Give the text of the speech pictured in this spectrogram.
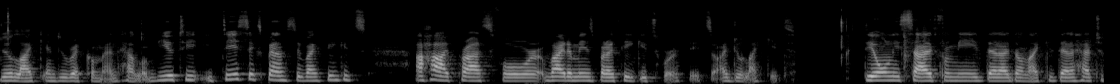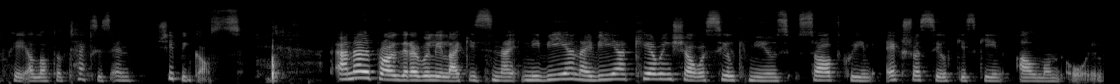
do like and do recommend Hello Beauty. It is expensive. I think it's a high price for vitamins, but I think it's worth it. So I do like it. The only side for me that I don't like is that I had to pay a lot of taxes and shipping costs. Another product that I really like is Nivea Nivea Caring Shower Silk Mousse Soft Cream Extra Silky Skin Almond Oil.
